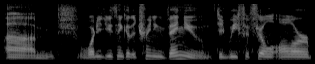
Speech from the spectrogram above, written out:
Um, what did you think of the training venue? Did we fulfill all our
